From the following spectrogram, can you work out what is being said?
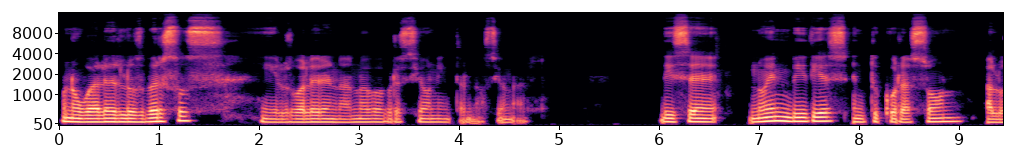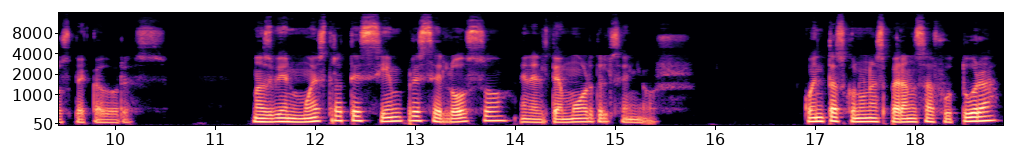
Bueno, voy a leer los versos y los voy a leer en la nueva versión internacional. Dice, no envidies en tu corazón a los pecadores, más bien muéstrate siempre celoso en el temor del Señor. Cuentas con una esperanza futura,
